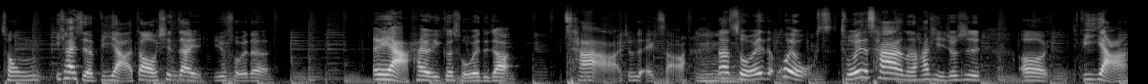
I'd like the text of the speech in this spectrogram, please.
从一开始的 VR 到现在有所谓的 AR，还有一个所谓的叫。XR，就是 XR。嗯、那所谓的会有所谓的 XR 呢，它其实就是呃 VR，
